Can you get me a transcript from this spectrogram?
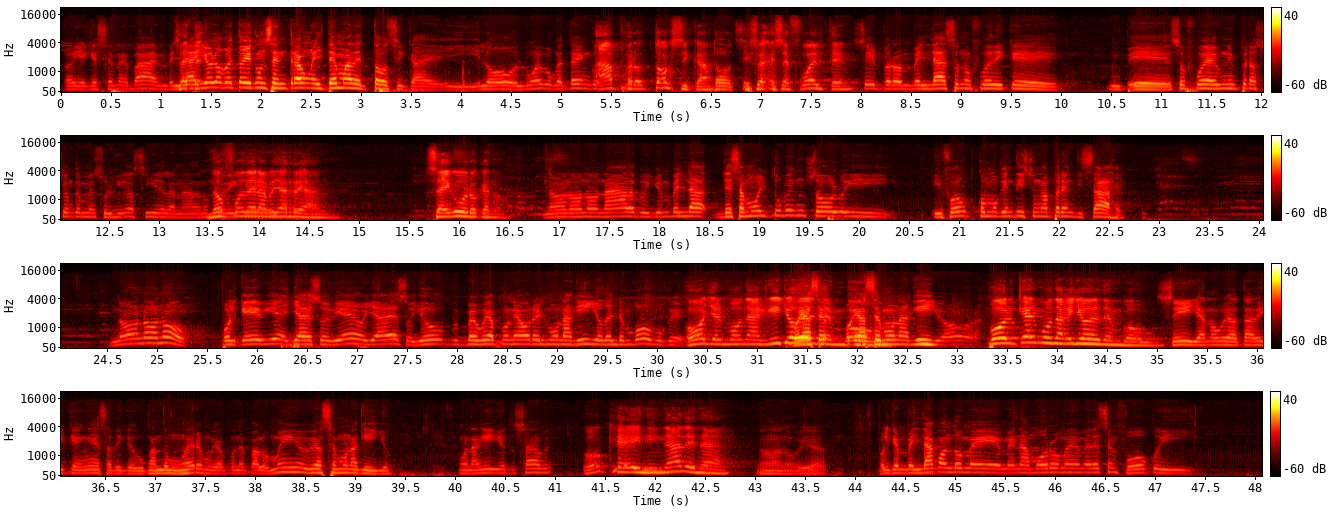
Oye, que se me va, en verdad. Te- Yo lo que estoy concentrado en el tema de tóxica y lo nuevo que tengo. Ah, pero tóxica. Tóxica. Eso, eso es fuerte. Sí, pero en verdad eso no fue de que... eh, eso fue una inspiración que me surgió así de la nada. No, fue de que- la vida real. Seguro que no. No, no, no, nada. Pues yo en verdad, desamor tuve un solo y, y fue como quien dice un aprendizaje. No, no, no. Porque ya eso es viejo, ya eso. Yo me voy a poner ahora el monaguillo del dembow porque Oye, el monaguillo del hacer, dembow. voy a hacer monaguillo ahora. ¿Por qué el monaguillo del dembow? Sí, ya no voy a estar de que en esa, de que buscando mujeres, me voy a poner para lo mío y voy a hacer monaguillo. Monaguillo, tú sabes. Ok, ni nada de nada. No, no voy a... Porque en verdad cuando me, me enamoro me, me desenfoco y,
